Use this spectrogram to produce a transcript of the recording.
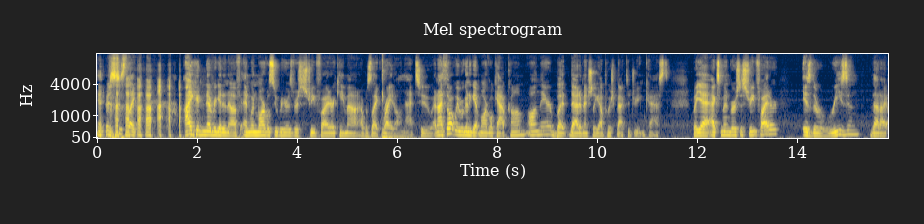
it was just like I could never get enough. And when Marvel Superheroes vs. Street Fighter came out, I was like right on that too. And I thought we were going to get Marvel Capcom on there, but that eventually got pushed back to Dreamcast. But yeah, X Men vs. Street Fighter is the reason that I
